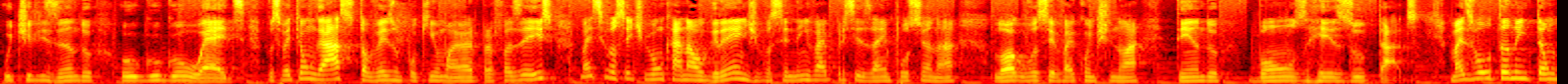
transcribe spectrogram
utilizando o Google Ads. Você vai ter um gasto talvez um pouquinho maior para fazer isso, mas se você tiver um canal grande, você nem vai precisar impulsionar, logo você vai continuar tendo bons resultados. Mas voltando então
